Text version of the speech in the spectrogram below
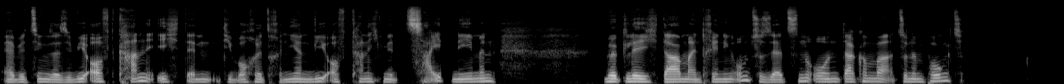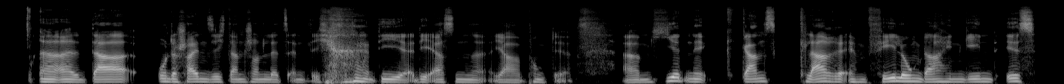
äh, beziehungsweise wie oft kann ich denn die Woche trainieren? Wie oft kann ich mir Zeit nehmen, wirklich da mein Training umzusetzen?“ Und da kommen wir zu einem Punkt, äh, da unterscheiden sich dann schon letztendlich die die ersten, äh, ja, Punkte. Ähm, hier eine ganz klare Empfehlung dahingehend ist,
